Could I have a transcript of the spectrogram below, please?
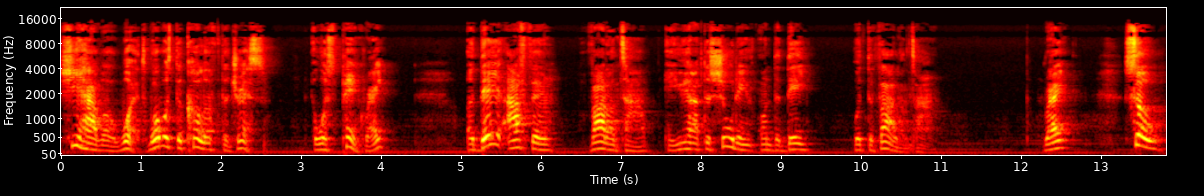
she have a what? What was the color of the dress? It was pink, right? A day after Valentine, and you have the shooting on the day with the Valentine. Right? So,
